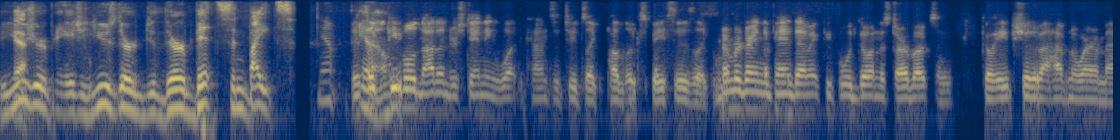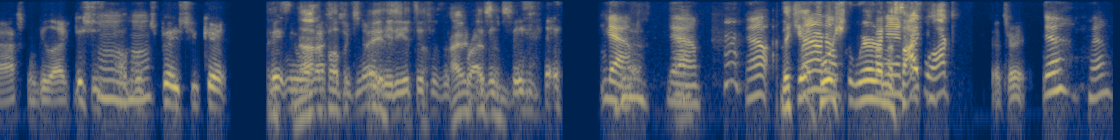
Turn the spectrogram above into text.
to use Yeah. your page, and use their their bits and bytes. It's you like know. people not understanding what constitutes like public spaces. Like remember during the pandemic, people would go into Starbucks and go ape shit about having to wear a mask and be like, "This is Mhm. public space. You can't make It's me wear not a a mask." public It's like, space. No, idiot. This is a private private, business. business. yeah, yeah, yeah, They can't don't force you to wear it on the sidewalk. That's right. yeah. Well,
